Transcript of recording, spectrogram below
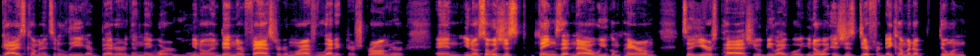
guys coming into the league are better than they were, Yeah. you know, and then they're faster, they're more athletic, they're stronger. And you know, so it's just things that now when you compare them to years past, you would be like, well, you know what, it's just different. They coming up doing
